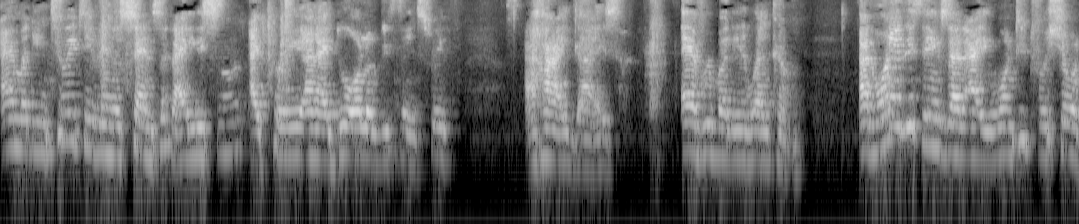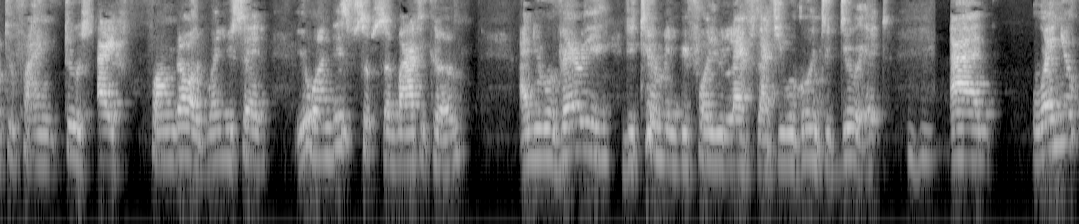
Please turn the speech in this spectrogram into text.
I'm an intuitive in the sense that I listen, I pray, and I do all of these things. With, hi guys, everybody, welcome. And one of the things that I wanted for sure to find, to I found out when you said you want this sab- sabbatical, and you were very determined before you left that you were going to do it. Mm-hmm. And when you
